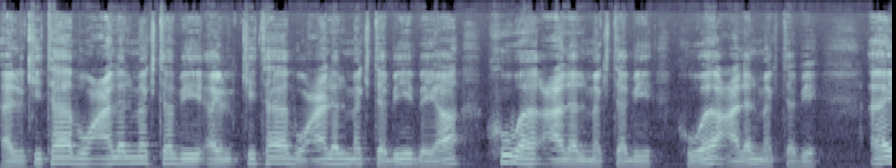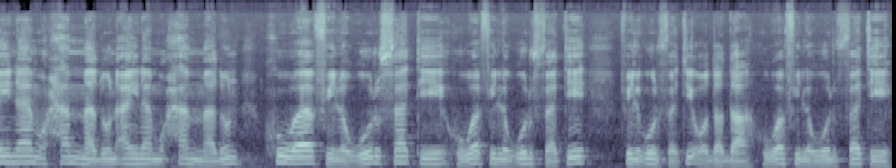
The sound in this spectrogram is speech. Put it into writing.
el kitabu alel mektebi, el kitabu alel mektebi veya huve alel mektebi, huve alel mektebi. Eyne Muhammedun, eyne Muhammedun, huve fil gurfeti, huve fil gurfeti, fil gurfeti odada. Huve fil gurfeti.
